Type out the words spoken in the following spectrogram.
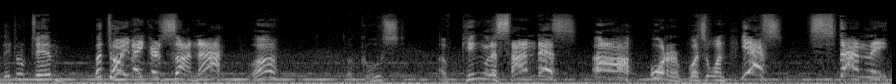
Little Tim, the Toymaker's son, huh? What? The ghost of King Lysandus? Ah, or was it one? Yes! Stanley,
